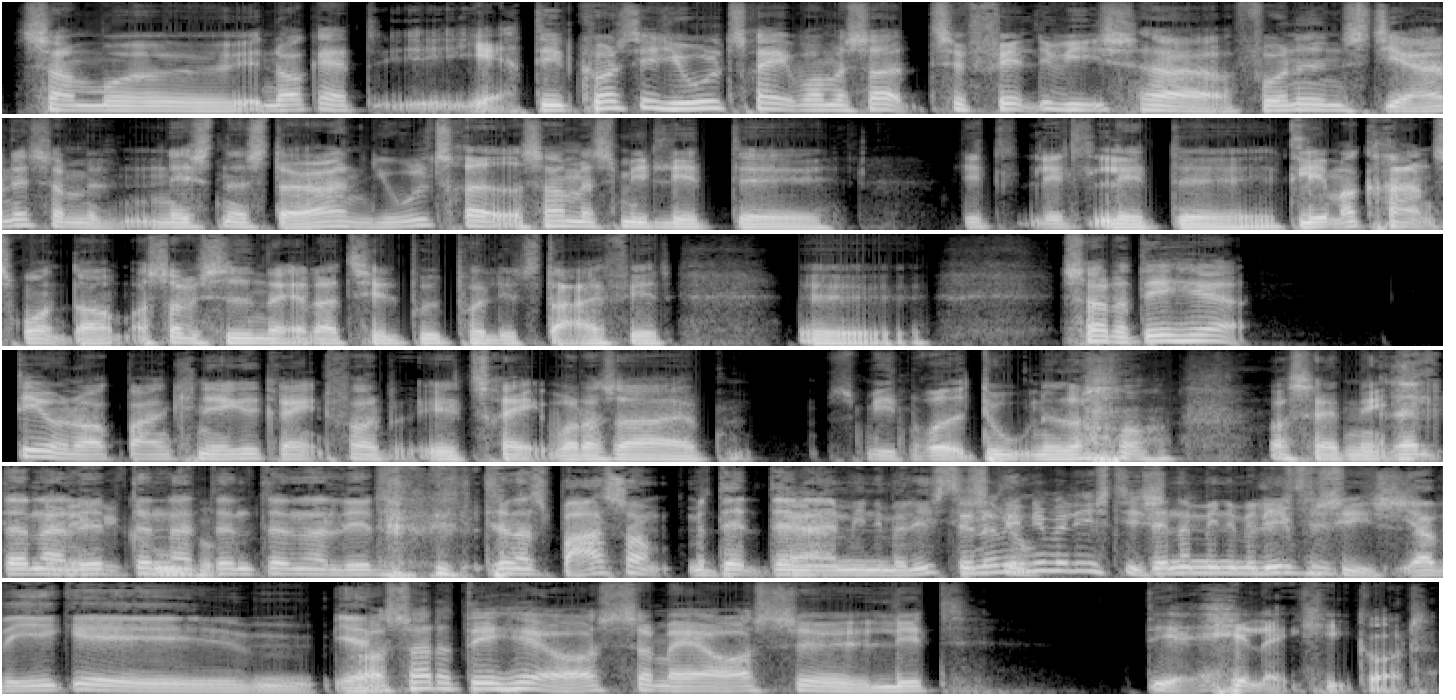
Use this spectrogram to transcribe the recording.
som øh, nok er, ja, det er et kunstigt juletræ, hvor man så tilfældigvis har fundet en stjerne, som næsten er større end juletræet, og så har man smidt lidt, øh, lidt, lidt, lidt øh, glimmerkrans rundt om, og så ved siden af er der et tilbud på lidt stegefedt. Øh, så er der det her, det er jo nok bare en knækket gren for et, et træ, hvor der så er smidt en rød du nedover og sat en Den, enkelt den, er en lidt, den, er, den, den er lidt, den er sparsom, men den, den Ja. er minimalistisk. Den er jo. minimalistisk. Den er minimalistisk. Lige præcis. Jeg vil ikke... Øh, ja. Og så er der det her også, som er også øh, lidt... Det er heller ikke helt godt.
